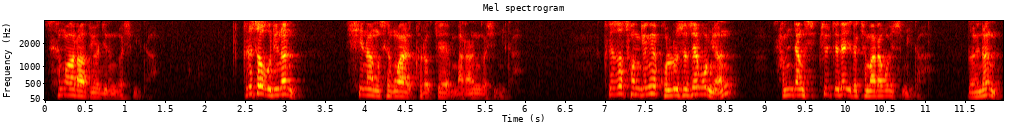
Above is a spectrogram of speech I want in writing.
생활화되어지는 것입니다. 그래서 우리는 신앙생활 그렇게 말하는 것입니다. 그래서 성경의 골로새서에 보면 3장 17절에 이렇게 말하고 있습니다. 너희는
